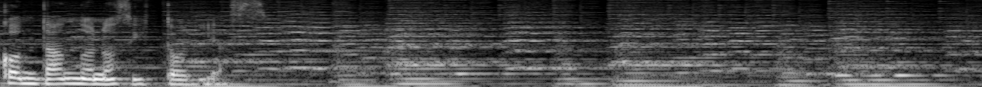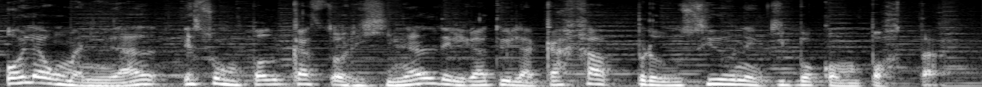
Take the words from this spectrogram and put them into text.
contándonos historias. Hola Humanidad es un podcast original del Gato y la Caja producido en equipo composta.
